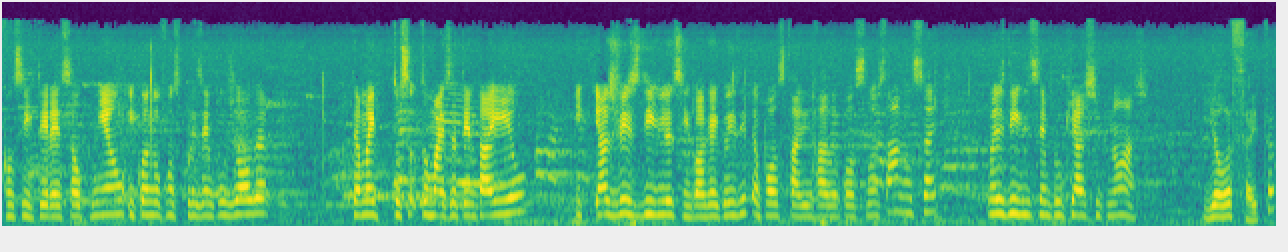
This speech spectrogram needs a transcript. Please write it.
consigo ter essa opinião e quando o Afonso, por exemplo, joga, também estou mais atenta a ele e, e às vezes digo-lhe assim qualquer coisita, posso estar errada, posso não estar, não sei, mas digo-lhe sempre o que acho e o que não acho. E ele aceita?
